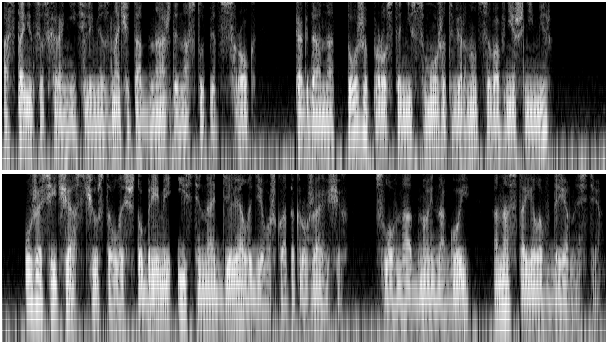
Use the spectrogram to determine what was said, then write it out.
останется с хранителями, значит, однажды наступит срок, когда она тоже просто не сможет вернуться во внешний мир? Уже сейчас чувствовалось, что бремя истины отделяло девушку от окружающих, словно одной ногой она стояла в древности —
